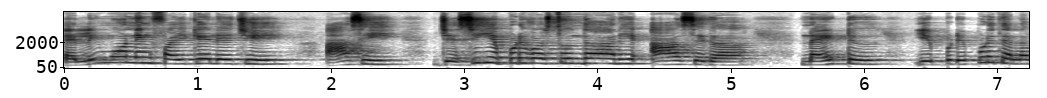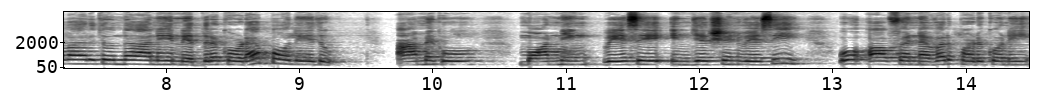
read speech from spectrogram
ఎర్లీ మార్నింగ్ ఫైవ్కే లేచి ఆసి జెస్సీ ఎప్పుడు వస్తుందా? అని ఆశగా నైట్ ఎప్పుడెప్పుడు తెల్లవారుతుందా అనే నిద్ర కూడా పోలేదు. ఆమెకు మార్నింగ్ వేసే ఇంజెక్షన్ వేసి ఓ హాఫ్ అన్ అవర్ పడుకొని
